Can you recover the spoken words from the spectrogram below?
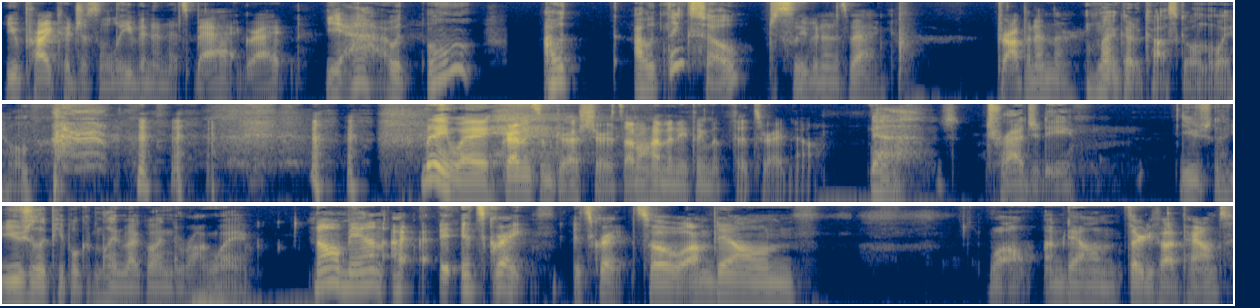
You probably could just leave it in its bag, right? Yeah, I would. Oh, I would. I would think so. Just leave it in its bag. Drop it in there. Might go to Costco on the way home. But anyway, grabbing some dress shirts. I don't have anything that fits right now. yeah, tragedy. Usually, usually people complain about going the wrong way. No, man, I, I- it's great. It's great. So I'm down. Well, I'm down 35 pounds.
